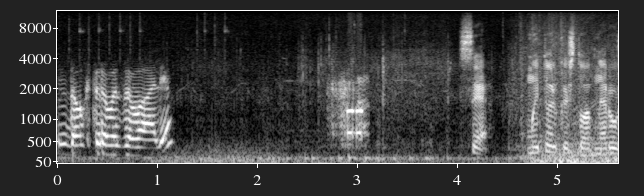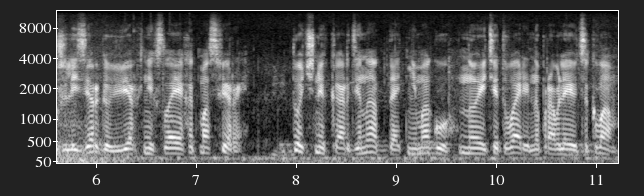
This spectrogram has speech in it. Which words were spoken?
Доктора вызывали? Сэр, мы только что обнаружили зерга в верхних слоях атмосферы. Точных координат дать не могу, но эти твари направляются к вам.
